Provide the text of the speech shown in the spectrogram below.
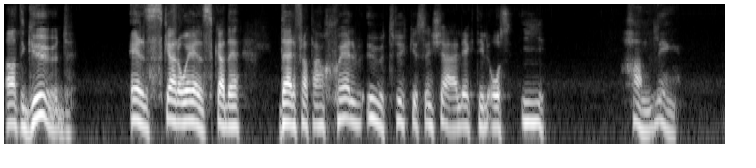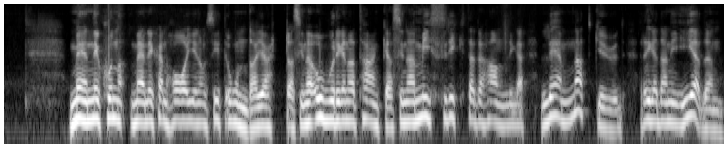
att Gud älskar och älskade därför att han själv uttrycker sin kärlek till oss i handling. Människan, människan har genom sitt onda hjärta, sina orena tankar, sina missriktade handlingar lämnat Gud redan i Eden.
